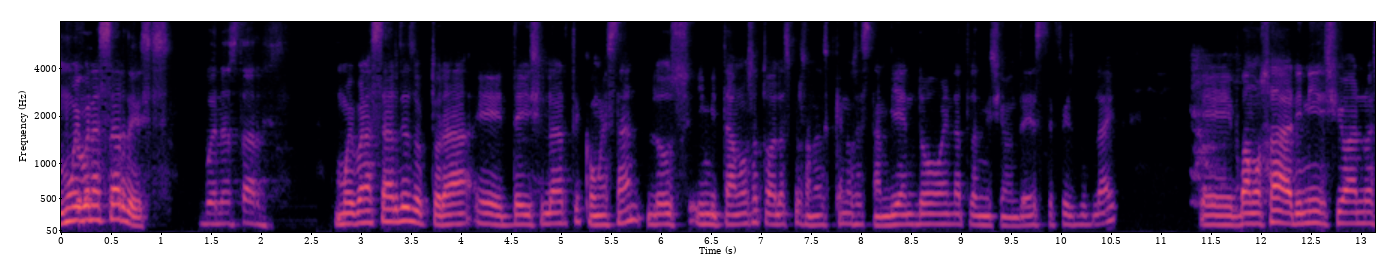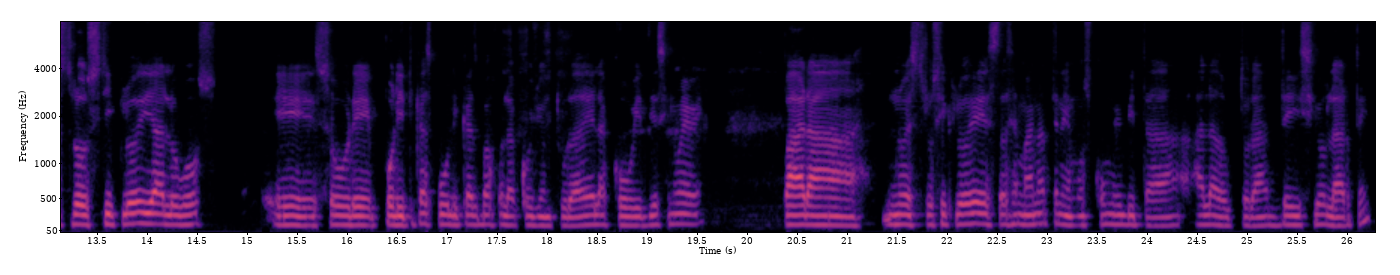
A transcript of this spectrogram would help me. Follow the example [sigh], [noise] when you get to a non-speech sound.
Muy buenas tardes. Buenas tardes. Muy buenas tardes, doctora eh, Daisy Larte, ¿cómo están? Los invitamos a todas las personas que nos están viendo en la transmisión de este Facebook Live. Eh, vamos a dar inicio a nuestro ciclo de diálogos eh, sobre políticas públicas bajo la coyuntura de la COVID-19. Para nuestro ciclo de esta semana tenemos como invitada a la doctora Daisy Olarte.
